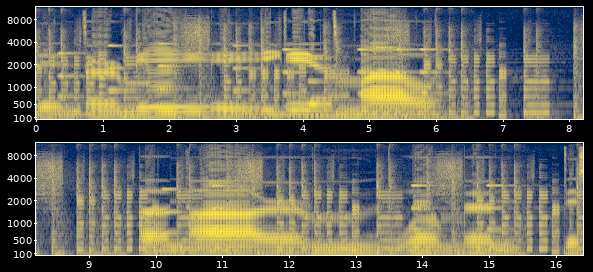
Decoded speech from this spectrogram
Intermediate mouth Unharmed woman is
